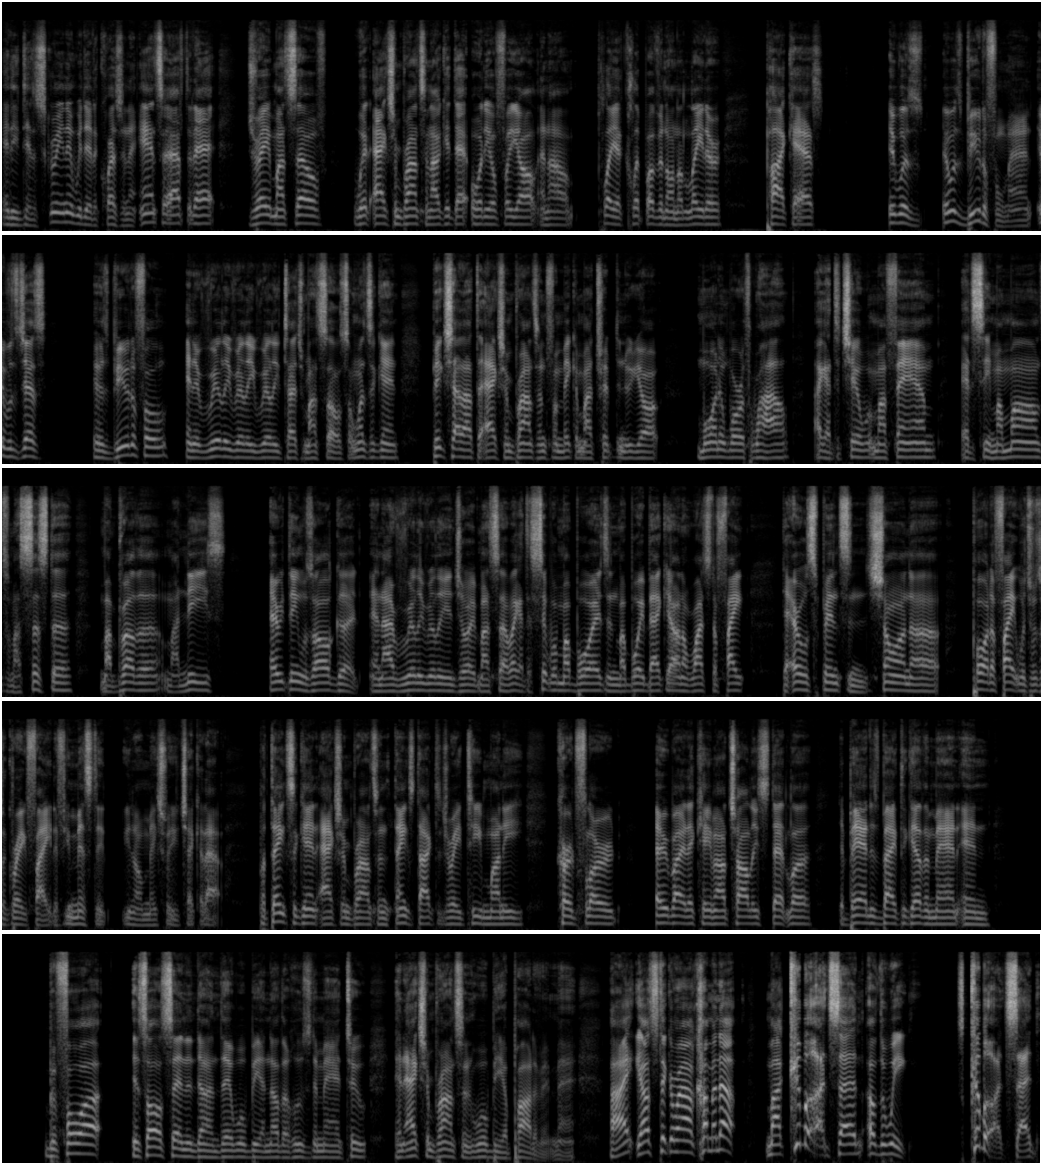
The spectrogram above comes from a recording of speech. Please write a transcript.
And he did a screening. We did a question and answer after that. Dre, myself, with Action Bronson. I'll get that audio for y'all and I'll play a clip of it on a later podcast it was it was beautiful, man. It was just it was beautiful and it really, really, really touched my soul. So once again, big shout out to Action Bronson for making my trip to New York more than worthwhile. I got to chill with my fam. I had to see my moms, my sister, my brother, my niece. Everything was all good, and I really, really enjoyed myself. I got to sit with my boys in my boy backyard and watch the fight, the Errol Spence and Shawn uh, Porter fight, which was a great fight. If you missed it, you know, make sure you check it out. But thanks again, Action Bronson. Thanks, Dr. Dre, T Money, Kurt Flirt, everybody that came out, Charlie Stettler. The band is back together, man. And before it's all said and done, there will be another Who's the Man too. And Action Bronson will be a part of it, man. All right, y'all stick around. Coming up, my keyboard son of the week. It's keyboard son.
